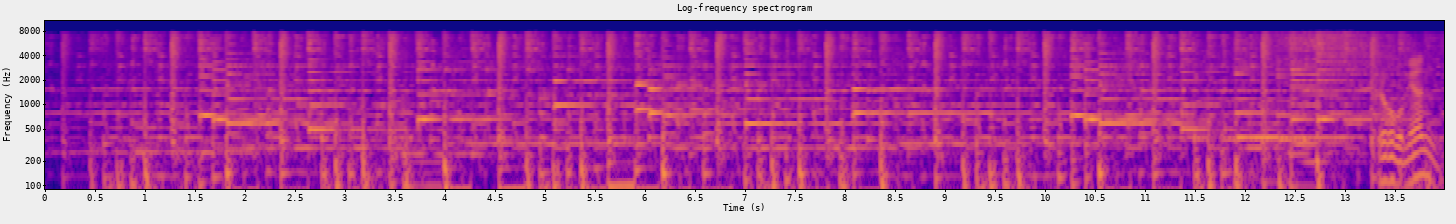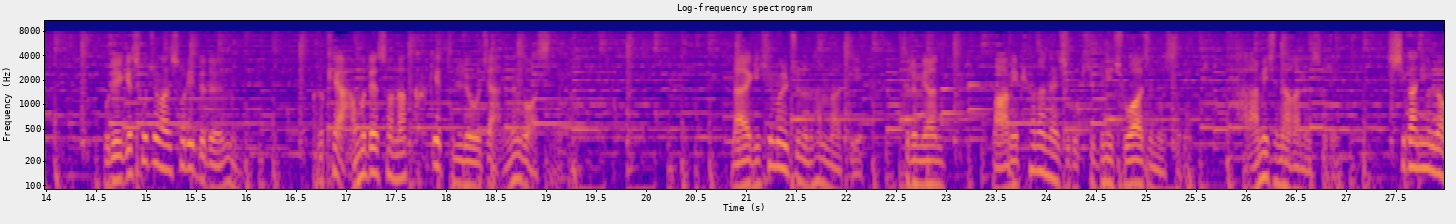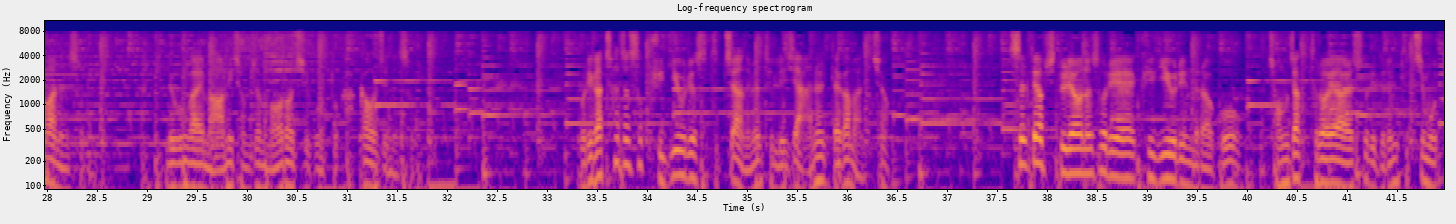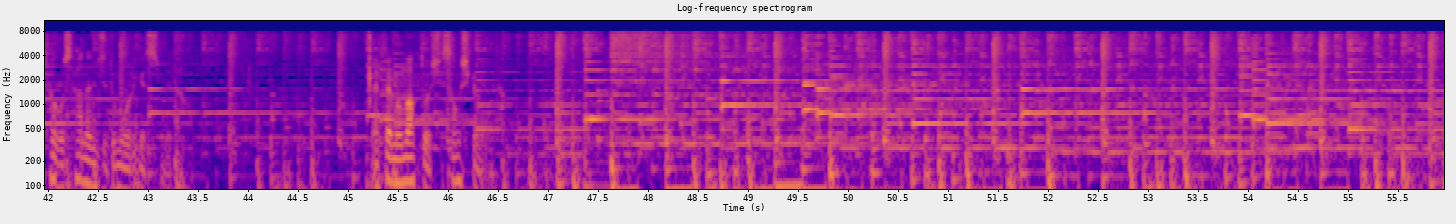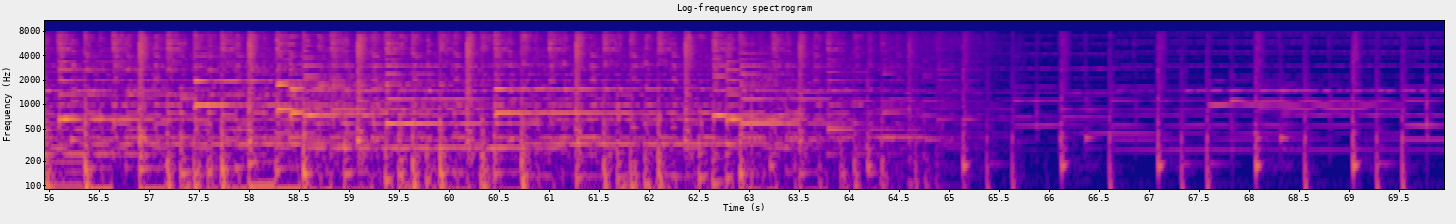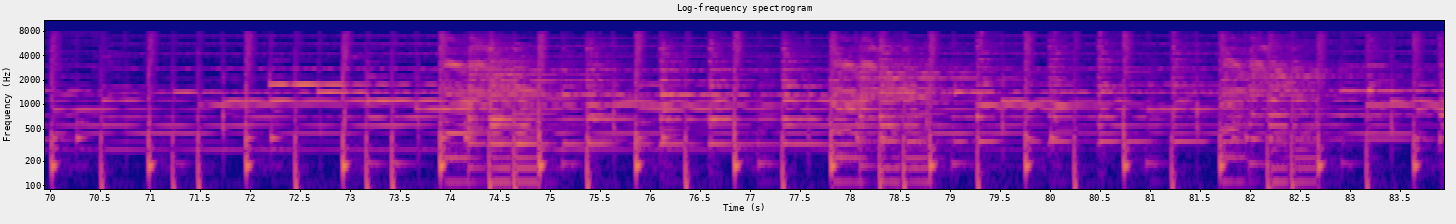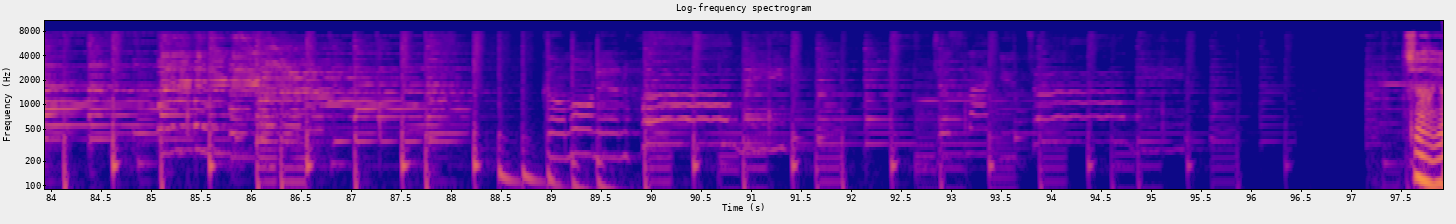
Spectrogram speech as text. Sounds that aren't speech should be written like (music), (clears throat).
우리에게 소중한 소리들은 그렇게 아무 데서나 크게 들려오지 않는 것 같습니다. 나에게 힘을 주는 한마디, 들으면 마음이 편안해지고 기분이 좋아지는 소리, 바람이 지나가는 소리, 시간이 흘러가는 소리, 누군가의 마음이 점점 멀어지고 또 가까워지는 소리. 우리가 찾아서 귀 기울여서 듣지 않으면 들리지 않을 때가 많죠. 쓸데없이 들려오는 소리에 귀 기울이느라고 정작 들어야 할 소리들은 듣지 못하고 사는지도 모르겠습니다. FM 음악도시 성시경입니다.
